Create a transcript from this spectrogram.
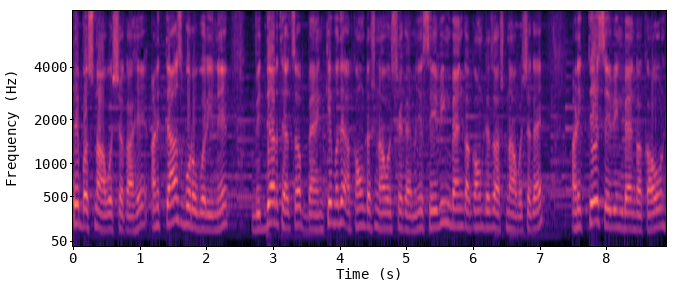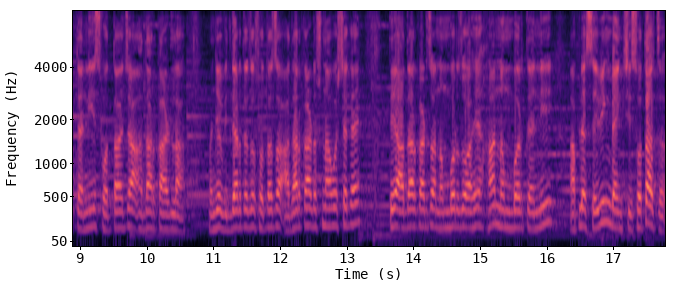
ते बसणं आवश्यक आहे आणि त्याचबरोबरीने विद्यार्थ्याचं बँकेमध्ये अकाउंट असणं आवश्यक आहे. म्हणजे सेव्हिंग बँक अकाउंट त्याचं असणं आवश्यक आहे. आणि ते सेव्हिंग बँक अकाउंट त्यांनी स्वतःच्या आधार कार्डला म्हणजे विद्यार्थ्याचं स्वतःचं आधार कार्ड असणं आवश्यक आहे. ते आधार कार्डचा नंबर जो आहे हा नंबर त्यांनी आपल्या सेव्हिंग बँकची स्वतःचं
